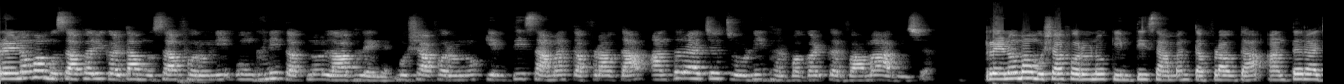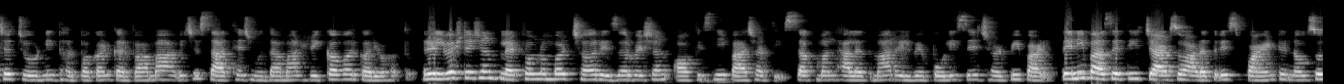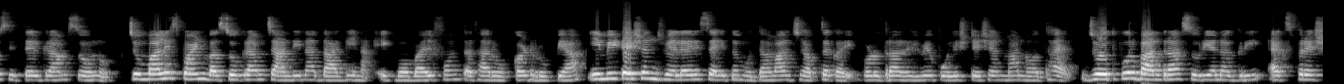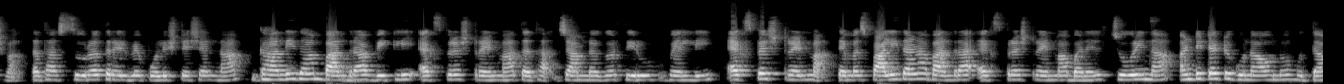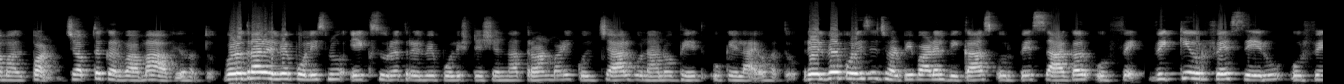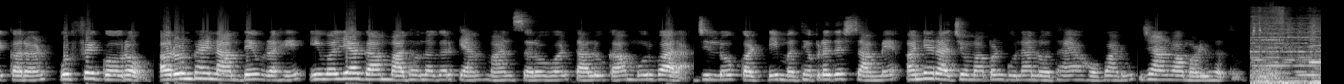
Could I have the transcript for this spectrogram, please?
ટ્રેનોમાં મુસાફરી કરતા મુસાફરોની ઊંઘની તકનો લાભ લઈને મુસાફરોનો કિંમતી સામાન તફડાવતા આંતરરાજ્ય ચોરની ધરપકડ કરવામાં આવી છે. ટ્રેનોમાં મુસાફરોનો કિંમતી સામાન તફડાવતા આંતરરાજ્ય ચોરની ધરપકડ કરવામાં આવી છે. સાથે જ મુદ્દામાલ રિકવર કર્યો હતો. રેલવે સ્ટેશન પ્લેટફોર્મ નંબર છ રિઝર્વેશન ઓફિસની પાછળથી સકમંદ હાલતમાં રેલવે પોલીસે ઝડપી પાડી. તેની પાસેથી ચારસો આડત્રીસ પોઈન્ટ નવસો સિત્તેર ગ્રામ સોનું, ચુમ્માલીસ પોઈન્ટ બસો ગ્રામ ચાંદીના દાગીના, એક મોબાઈલ ફોન તથા રોકડ રૂપિયા ઇમિટેશન જ્વેલરી સહિતનો મુદ્દામાલ જપ્ત કરી. વડોદરા રેલવે પોલીસ સ્ટેશનમાં નોંધાયેલ જોધપુર બાંદ્રા સૂર્યનગરી એક્સપ્રેસમાં તથા સુરત રેલવે પોલીસ સ્ટેશનના ગાંધીધામ બાંદ્રા વીકલી એક્સપ્રેસ ટ્રેનમાં તથા જામનગર તિરુવેલ્લી એક્સપ્રેસ ટ્રેનમાં તેમજ પાલિતાણા બાંદ્રા એક્સપ્રેસ ટ્રેનમાં બનેલ ચોરીના અનડિટેક્ટ ગુનાઓનો મુદ્દામાલ પણ જપ્ત કરવામાં આવ્યો હતો. વડોદરા રેલવે પોલીસનો એક, સુરત રેલવે પોલીસ સ્ટેશનના ત્રણ મળી કુલ ચાર ગુનાનો ભેદ ઉકેલાયો હતો. રેલવે પોલીસે ઝડપી પાડેલ વિકાસ ઉર્ફે સાગર ઉર્ફે, વિક્કી ઉર્ફે શેરુ ઉર્ફે કરણ ઉર્ફે ગૌરવ, અરુણભાઈ નામદેવ રહે ઇમલિયા ગામ માધવનગર કેમ્પ માનસરોવર તાલુકા મુરવારા જિલ્લો કટની મધ્યપ્રદેશ સામે અન્ય રાજ્યોમાં પણ ગુના નોંધાયા હોવાનું જાણવા મળ્યું હતું.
